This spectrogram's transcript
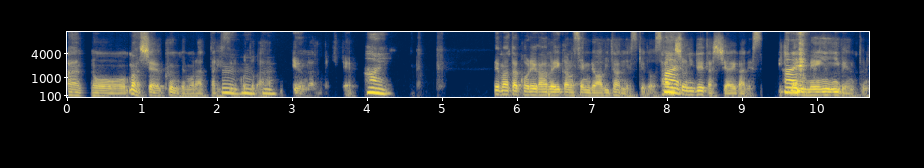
あのまあ、試合を組んでもらったりすることがうんうんうんできるようになってきて、はい。で、またこれがアメリカの洗礼を浴びたんですけど、最初に出た試合がです、い、きなはいりメインイベントに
